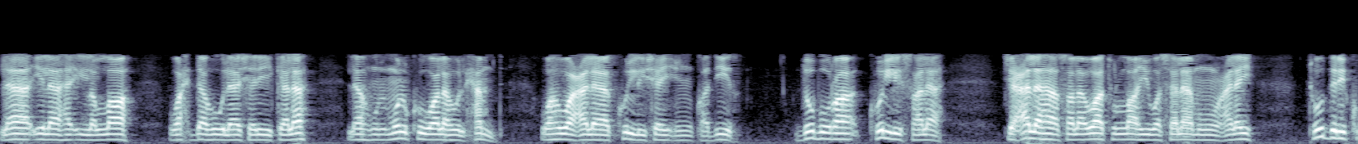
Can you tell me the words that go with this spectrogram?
لا إله إلا الله وحده لا شريك له له الملك وله الحمد وهو على كل شيء قدير. دبر كل صلاة. جعلها صلوات الله وسلامه عليه. تدرك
